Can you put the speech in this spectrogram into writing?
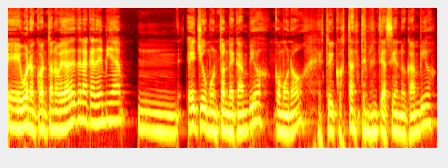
Eh, bueno, en cuanto a novedades de la academia, mm, he hecho un montón de cambios, como no, estoy constantemente haciendo cambios.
